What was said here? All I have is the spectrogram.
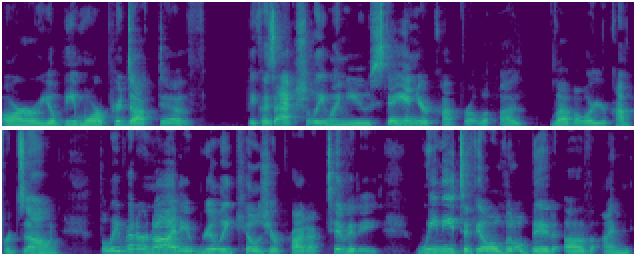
are you'll be more productive because actually, when you stay in your comfort uh, level or your comfort zone, believe it or not, it really kills your productivity. We need to feel a little bit of I'm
